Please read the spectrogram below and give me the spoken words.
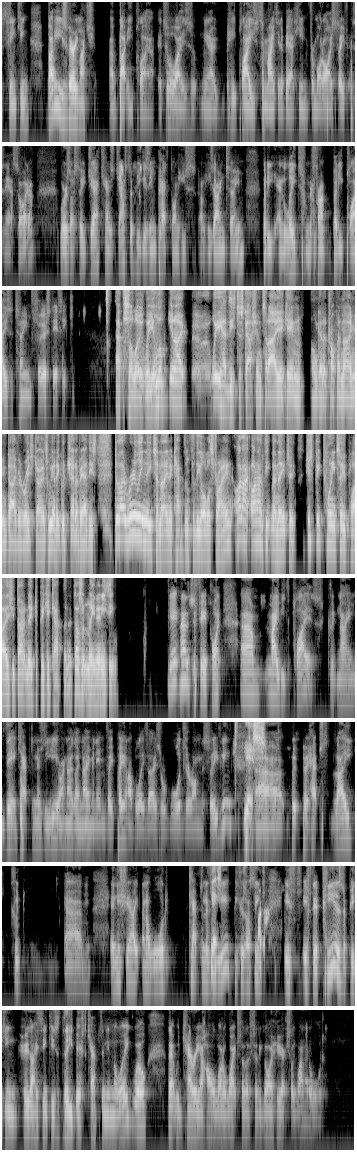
thinking, Buddy is very much a buddy player. It's always, you know, he plays to make it about him from what I see as an outsider. Whereas I see Jack has just as big as impact on his on his own team, but he and leads from the front, but he plays a team first ethic. Absolutely. And look, you know, we had this discussion today again. I'm going to drop a name in David Rhys Jones. We had a good chat about this. Do they really need to name a captain for the All Australian? I don't, I don't think they need to. Just pick 22 players. You don't need to pick a captain. It doesn't mean anything. Yeah, no, that's a fair point. Um, maybe the players could name their captain of the year. I know they name an MVP, and I believe those awards are on this evening. Yes. Uh, but perhaps they could um, initiate an award captain of yes. the year because I think if if their peers are picking who they think is the best captain in the league, well, that would carry a whole lot of weight for the for the guy who actually won that award.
